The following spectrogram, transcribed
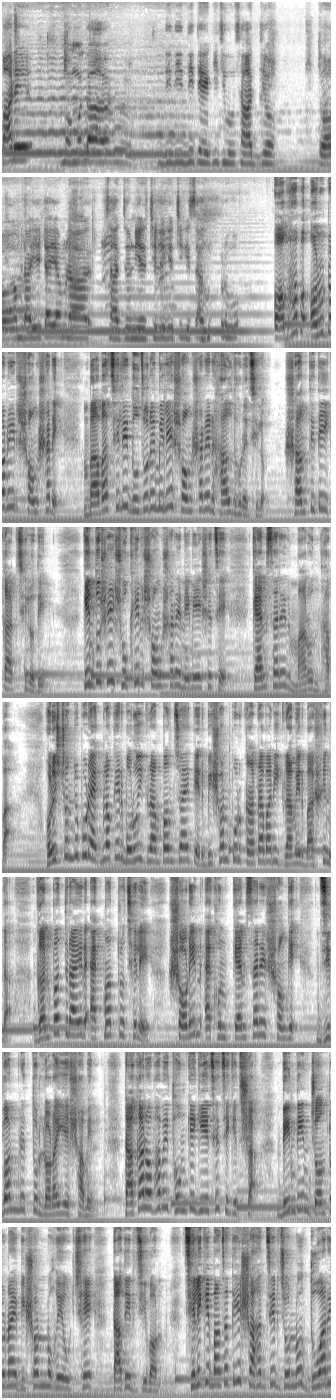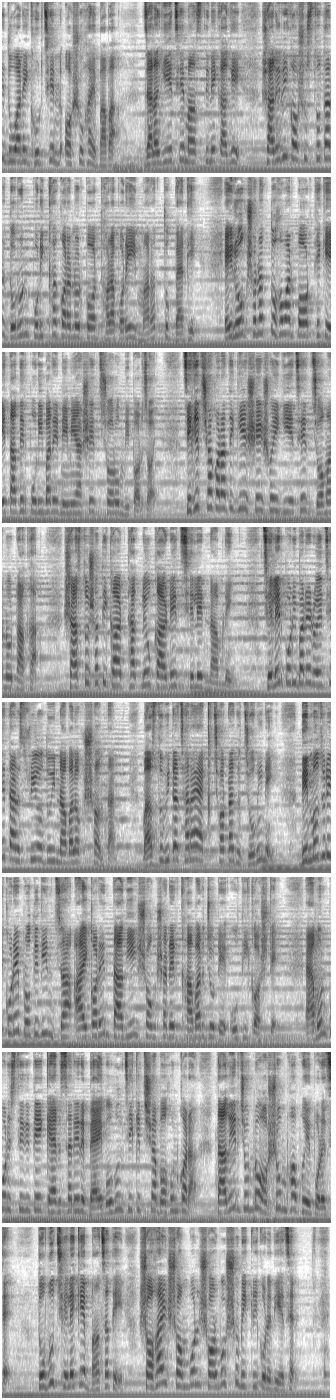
পারে। মমতা দিদি দিতে কিছু সাহায্য। তো আমরা এটাই আমরা সাহায্য নিয়ে ছেলেকে চিকিৎসা করব। অভাব অনটনের সংসারে বাবা ছেলে দুজনে মিলে সংসারের হাল ধরেছিল। শান্তিতেই কাটছিল দিন। কিন্তু সেই সুখের সংসারে নেমে এসেছে ক্যান্সারের মারণ ধাবা। হরিশ্চন্দ্রপুর এক ব্লকের বড়ুই গ্রাম পঞ্চায়েতের বিশনপুর কাঁটাবাড়ি গ্রামের বাসিন্দা গণপত রায়ের একমাত্র ছেলে সরেন এখন ক্যান্সারের সঙ্গে জীবন মৃত্যুর লড়াইয়ে সামিল। টাকার অভাবে থমকে গিয়েছে চিকিৎসা। দিন দিন যন্ত্রণায় বিষণ্ণ হয়ে উঠছে তাদের জীবন। ছেলেকে বাঁচাতে সাহায্যের জন্য দুয়ারে দুয়ারে ঘুরছেন অসহায় বাবা। জানা গিয়েছে, মাস তিনেক আগে শারীরিক অসুস্থতার দরুন পরীক্ষা করানোর পর ধরা পড়ে এই মারাত্মক ব্যাধি। এই রোগ শনাক্ত হওয়ার পর থেকে তাদের পরিবারে নেমে আসে চরম বিপর্যয়। চিকিৎসা করাতে গিয়ে শেষ হয়ে গিয়েছে জমানো টাকা। স্বাস্থ্যসাথী কার্ড থাকলেও কার্ডে ছেলের নাম নেই। ছেলের পরিবারে রয়েছে তার স্ত্রী ও দুই নাবালক সন্তান। বাস্তুভিটা ছাড়া এক ছটাক জমি নেই। দিনমজুরি করে প্রতিদিন যা আয় করেন তা দিয়েই সংসারের খাবার জোটে অতি কষ্টে। এমন পরিস্থিতিতে ক্যান্সারের ব্যয়বহুল চিকিৎসা বহন করা তাদের জন্য অসম্ভব হয়ে পড়েছে। তবু ছেলেকে বাঁচাতে সহায় সম্বল সর্বস্ব বিক্রি করে দিয়েছেন।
